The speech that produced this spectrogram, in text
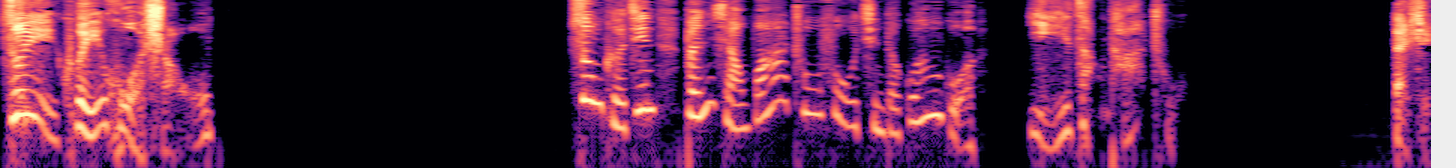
罪魁祸首。宋可金本想挖出父亲的棺椁，移葬他处，但是，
